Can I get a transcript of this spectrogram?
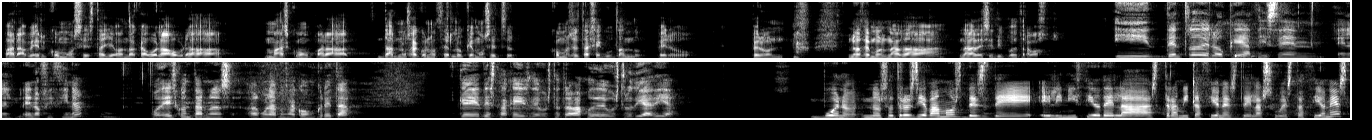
para ver cómo se está llevando a cabo la obra más como para darnos a conocer lo que hemos hecho, cómo se está ejecutando, pero, pero no hacemos nada, nada de ese tipo de trabajos. Y dentro de lo que hacéis en, en, oficina, ¿podéis contarnos alguna cosa concreta que destaquéis de vuestro trabajo, de vuestro día a día? Bueno, nosotros llevamos desde el inicio de las tramitaciones de las subestaciones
